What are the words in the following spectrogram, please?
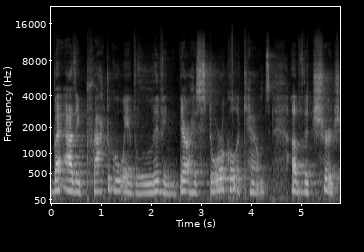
but as a practical way of living. There are historical accounts of the church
